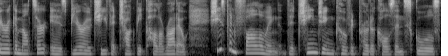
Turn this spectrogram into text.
Erica Meltzer is bureau chief at Chalkbeat, Colorado. She's been following the changing COVID protocols in schools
